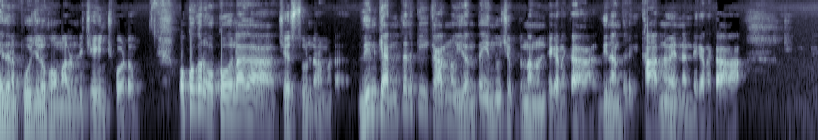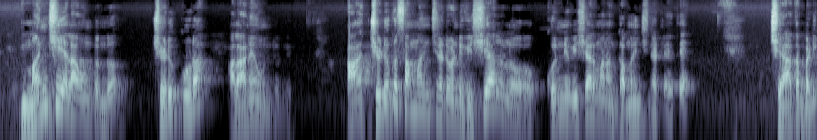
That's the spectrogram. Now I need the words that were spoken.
ఏదైనా పూజలు హోమాలు ఉండి చేయించుకోవడం ఒక్కొక్కరు ఒక్కొక్కలాగా చేస్తూ ఉంటారు అనమాట దీనికి అంతటికీ కారణం ఇదంతా ఎందుకు చెప్తున్నాను అంటే కనుక దీని అంతటికి కారణం ఏంటంటే కనుక మంచి ఎలా ఉంటుందో చెడు కూడా అలానే ఉంటుంది. ఆ చెడుకు సంబంధించినటువంటి విషయాలలో కొన్ని విషయాలు మనం గమనించినట్లయితే చేతబడి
